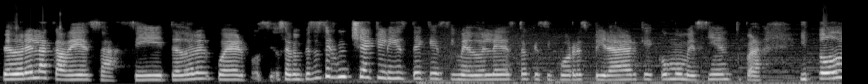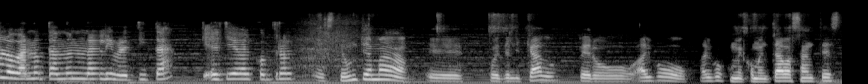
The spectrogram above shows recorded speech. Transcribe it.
¿Te duele la cabeza? Sí, ¿te duele el cuerpo? O sea, me empieza a hacer un checklist de que si me duele esto, que si puedo respirar, que cómo me siento, para... Y todo lo va anotando en una libretita que él lleva el control. Este, un tema eh, pues delicado, pero algo, algo que me comentabas antes,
